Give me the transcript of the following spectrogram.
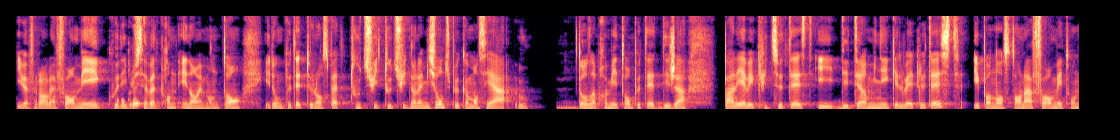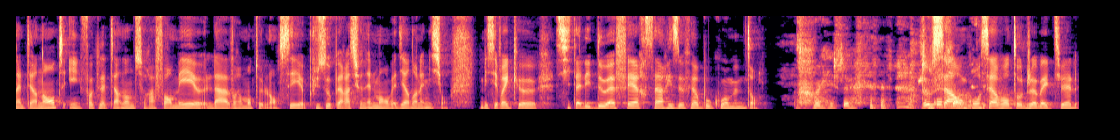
il va falloir la former, qu'au début ça va te prendre énormément de temps. Et donc peut-être te lance pas tout de suite tout de suite dans la mission, tu peux commencer à dans un premier temps peut-être déjà parler avec lui de ce test et déterminer quel va être le test. Et pendant ce temps-là, former ton alternante. Et une fois que l'alternante sera formée, euh, là, vraiment te lancer plus opérationnellement, on va dire, dans la mission. Mais c'est vrai que si tu as les deux à faire, ça risque de faire beaucoup en même temps. Oui, je, je Tout ça en conservant ton job actuel.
